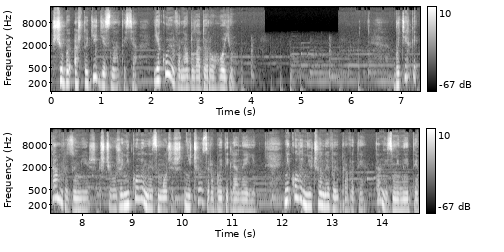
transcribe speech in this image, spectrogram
щоби аж тоді дізнатися, якою вона була дорогою. Бо тільки там розумієш, що вже ніколи не зможеш нічого зробити для неї, ніколи нічого не виправити та не змінити.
